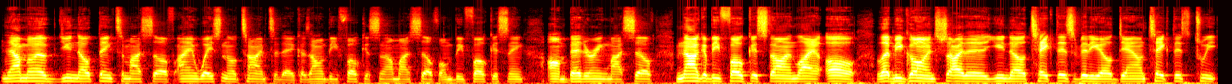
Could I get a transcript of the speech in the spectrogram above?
Now I'm gonna, you know, think to myself, I ain't wasting no time today because I'm gonna be focusing on myself. I'm gonna be focusing on bettering myself. I'm not gonna be focused on like, oh, let me go and try to, you know, take this video down, take this tweet.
